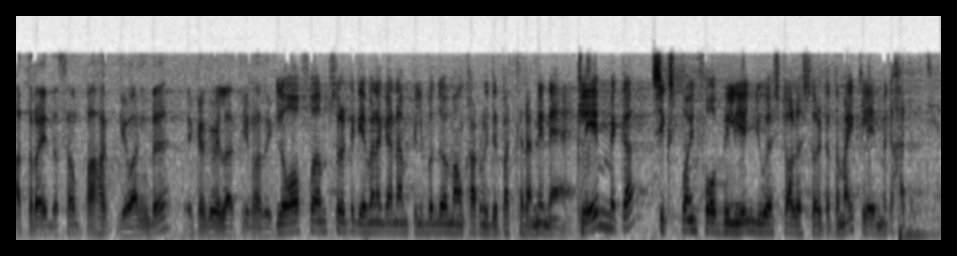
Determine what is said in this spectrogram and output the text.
4.5ක් ගෙවන්න එකග වෙලා තියෙනවද? ලෝ ෆර්ම්ස් වලට ගෙවන ගණන් පිළිබඳව මම කරුණු ඉදිරිපත් කරන්නේ නැහැ. ක්ලේම් එක 6.4 බිලියන් US ඩොලර්ස් වලට තමයි ක්ලේම් එක හදලා තියෙන්නේ.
